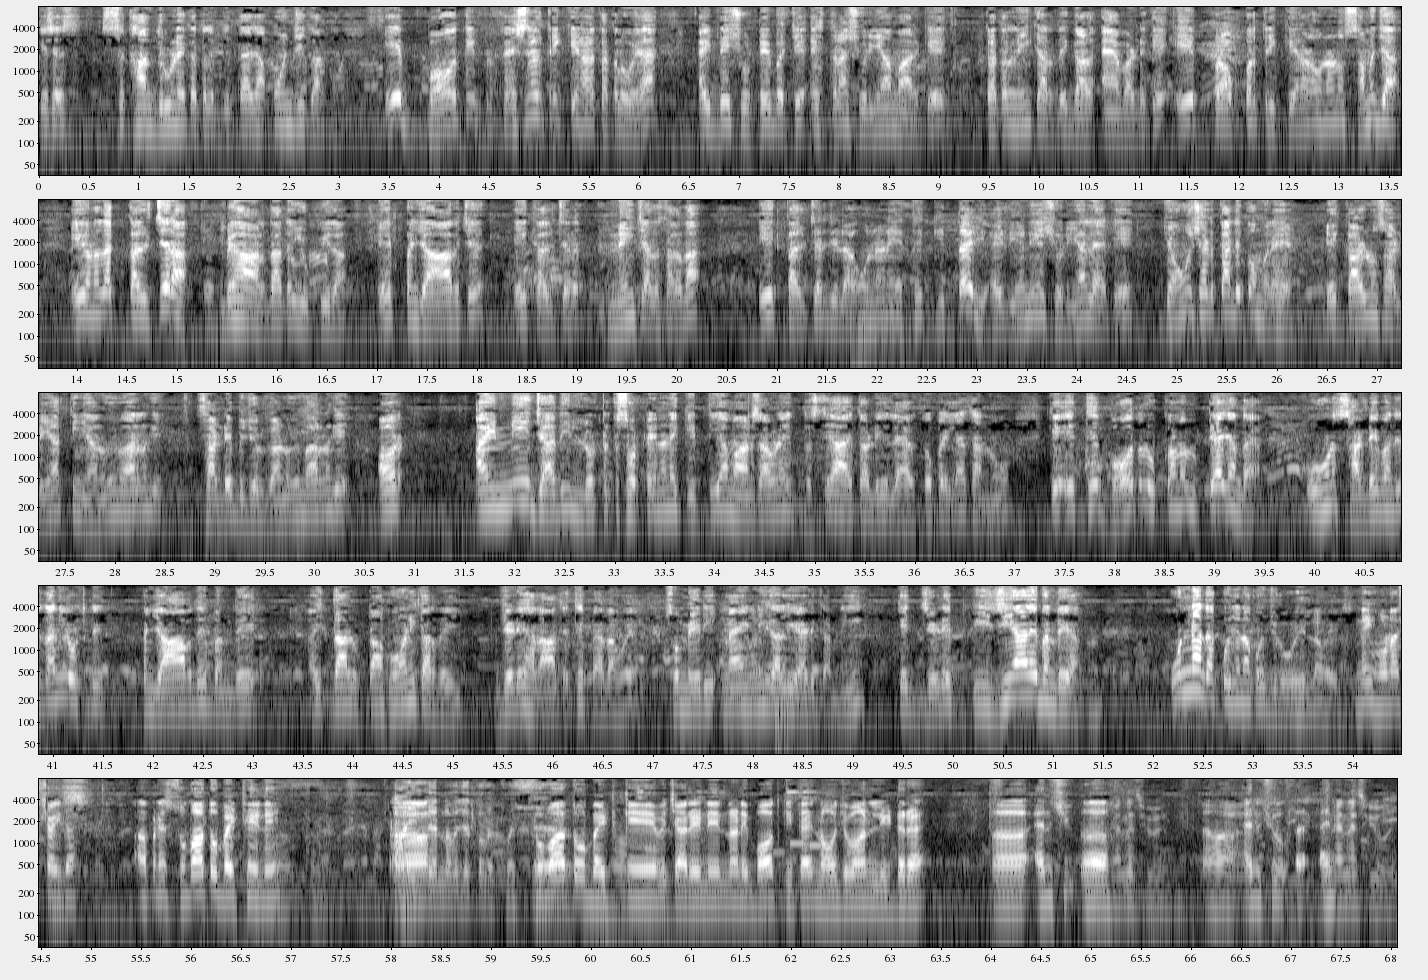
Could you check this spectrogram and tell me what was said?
ਕਿਸੇ ਸਿਖਾਂਦਰੂ ਨੇ ਕਤਲ ਕੀਤਾ ਜਾਂ ਉਂਝ ਹੀ ਕਰਤਾ। ਇਹ ਬਹੁਤ ਹੀ ਪ੍ਰੋਫੈਸ਼ਨਲ ਤਰੀਕੇ ਨਾਲ ਕਤਲ ਹੋਇਆ, ਐਡੇ ਛੋਟੇ ਬੱਚੇ ਇਸ ਤਰ੍ਹਾਂ ਛੁਰੀਆਂ ਮਾਰ ਕੇ ਕਤਲ ਨਹੀਂ ਕਰਦੇ, ਗਲ ਐ ਵੱਢ ਕੇ, ਇਹ ਪ੍ਰੋਪਰ ਤਰੀਕੇ ਨਾਲ ਉਹਨਾਂ ਨੂੰ ਸਮਝ ਆ, ਇਹ ਉਹਨਾਂ ਦਾ ਕਲਚਰ ਆ, ਬਿਹਾਰ ਦਾ ਤੇ ਯੂਪੀ ਦਾ। ਇਹ ਪੰਜਾਬ 'ਚ ਇਹ ਕਲਚਰ ਨਹੀਂ ਚੱਲ ਸਕਦਾ। ਇਹ ਕਲਚਰ ਜਿਹੜਾ ਉਹਨਾਂ ਨੇ ਇੱਥੇ ਕੀਤਾ ਜੀ, ਐਡੀਆਂ ਨੇ ਛੁਰੀਆਂ ਲੈ ਕੇ ਕਿਉਂ ਸੜਕਾਂ ਤੇ ਘੁੰਮ ਰਹੇ? ਆ? ਇਹ ਕੱਲ ਨੂੰ ਸਾਡੀਆਂ ਧੀਆਂ ਨੂੰ ਵੀ ਮਾਰਨਗੇ, ਸਾਡੇ ਬਜ਼ੁਰਗਾਂ ਨੂੰ ਵੀ ਮਾਰਨਗੇ ਔਰ ਇੰਨੀ ਜਿਆਦੀ ਲੁੱਟ ਖਸੁੱਟ ਇਹਨਾਂ ਨੇ ਕੀਤੀ ਆ। ਮਾਨ ਸਾਹਿਬ ਨੇ ਦੱਸਿਆ ਹੈ ਤੁਹਾਡੀ ਲੈਬ ਤੋਂ ਪਹਿਲਾਂ ਸਾਨੂੰ ਕਿ ਇੱਥੇ ਬਹੁਤ ਲੋਕਾਂ ਨੂੰ ਲੁੱਟਿਆ ਜਾਂਦਾ ਆ। ਉਹ ਹੁਣ ਸਾਡੇ ਬੰਦੇ ਤਾਂ ਨਹੀਂ ਲੁੱਟਦੇ, ਪੰਜਾਬ ਦੇ ਬੰਦੇ ਇਦਾਂ ਲੁੱਟਾਂ ਖੋਹਾਂ ਨਹੀਂ ਕਰਦੇ ਜੀ। ਜਿਹੜੇ ਹਾਲਾਤ ਇੱਥੇ ਪੈਦਾ ਹੋਇਆ ਸੋ ਮੇਰੀ ਮੈਂ ਇੰਨੀ ਗੱਲ ਹੀ ਐਡ ਕਰਨੀ ਕਿ ਜਿਹੜੇ ਪੀਜੀਆਂ ਵਾਲੇ ਬੰਦੇ ਆ ਉਹਨਾਂ ਦਾ ਕੁਝ ਨਾ ਕੁਝ ਜ਼ਰੂਰ ਹਿੱਲਾ ਹੋਏ ਨਹੀਂ ਹੋਣਾ ਚਾਹੀਦਾ। ਆਪਣੇ ਸਵੇਰ ਤੋਂ ਬੈਠੇ ਨੇ ਢਾਈ ਤਿੰਨ ਵਜੇ ਤੋਂ ਵੇਖੋ ਸਵੇਰ ਤੋਂ ਬੈਠ ਕੇ ਵਿਚਾਰੇ ਨੇ ਇਹਨਾਂ ਨੇ ਬਹੁਤ ਕੀਤਾ ਹੈ। ਨੌਜਵਾਨ ਲੀਡਰ ਹੈ। ਐਨਸੀਯੂ ਐਨਸੀਯੂ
